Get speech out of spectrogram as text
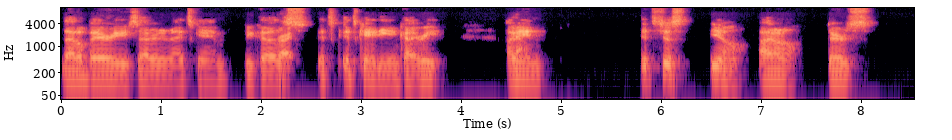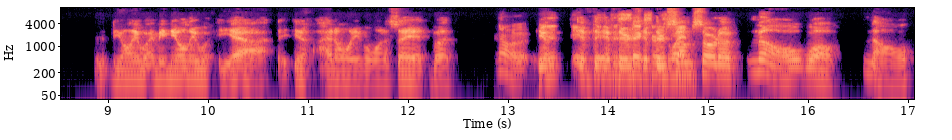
that'll bury Saturday night's game because Right. it's it's KD and Kyrie. I Yeah. mean, it's just you know I don't know. There's the only I mean the only yeah you know I don't even want to say it, but No, if, if, if, the there's if there's some sort of no well no.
